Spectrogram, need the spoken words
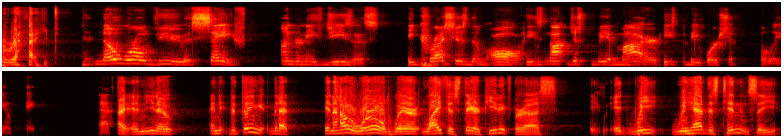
right no worldview is safe underneath Jesus. He crushes them all. He's not just to be admired, he's to be worshiped fully obeyed. That's right. And you know, and the thing that in our world where life is therapeutic for us, it, it we we have this tendency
